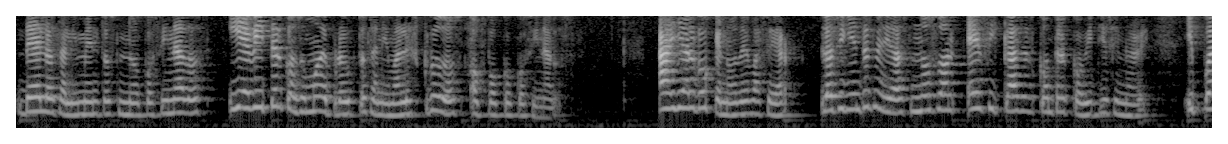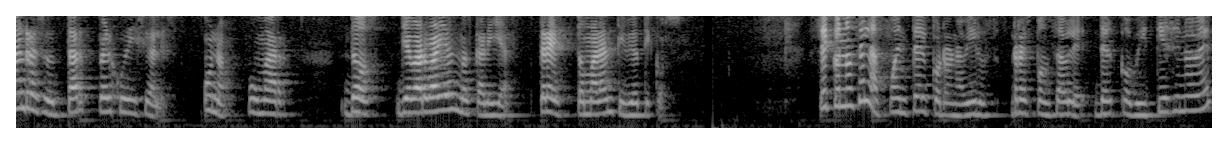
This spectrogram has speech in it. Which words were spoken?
de los alimentos no cocinados y evite el consumo de productos animales crudos o poco cocinados. Hay algo que no deba hacer. Las siguientes medidas no son eficaces contra el COVID-19 y pueden resultar perjudiciales. 1. Fumar. 2. Llevar varias mascarillas. 3. Tomar antibióticos. ¿Se conoce la fuente del coronavirus responsable del COVID-19?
